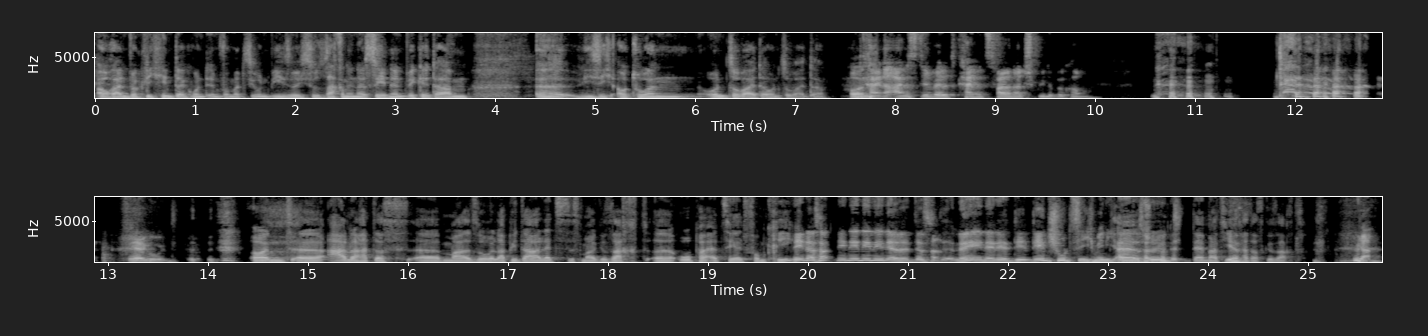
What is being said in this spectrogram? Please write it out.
Auch an wirklich Hintergrundinformationen, wie sich so Sachen in der Szene entwickelt haben, äh, wie sich Autoren und so weiter und so weiter. Und Keine Angst, ihr werdet keine 200 Spiele bekommen. Sehr gut. Und äh, Arne hat das äh, mal so lapidar letztes Mal gesagt, äh, Opa erzählt vom Krieg. Nee, das hat, nee, nee, nee, nee, das, nee, nee, nee, den, den Schuh ziehe ich mir nicht an. äh, mit, der Matthias hat das gesagt. Ja.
